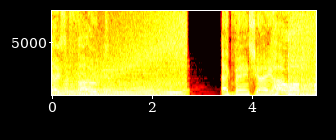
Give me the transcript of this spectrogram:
jy's 'n fout. Ek wens jy hou op op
